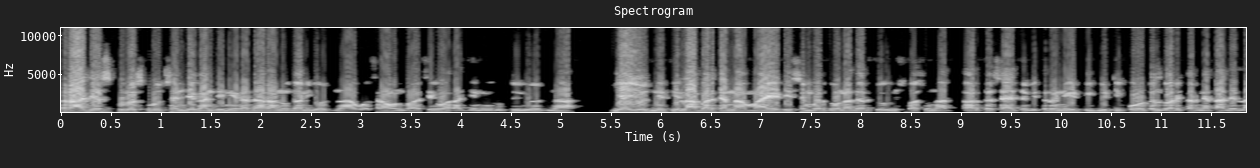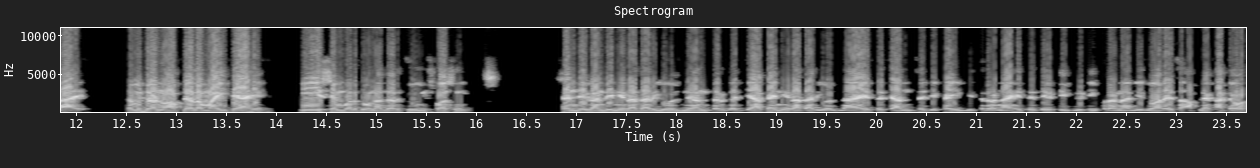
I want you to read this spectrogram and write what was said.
राजस पुरस्कृत संजय गांधी निराधार अनुदान योजना व श्रावणबाळ सेवा राज्य निवृत्ती योजना या योजनेतील लाभार्थ्यांना माहे डिसेंबर दोन हजार चोवीसपासून अर्थसहाय्याचं वितरण हे डीबीटी पोर्टलद्वारे करण्यात आलेलं आहे. तर मित्रांनो आपल्याला माहिती आहे की डिसेंबर दोन हजार चोवीसपासून संजय गांधी निराधार योजनेअंतर्गत ज्या काही निराधार योजना आहेत तर त्यांचं जे काही वितरण आहे ते डीबीटी प्रणालीद्वारेच आपल्या खात्यावर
